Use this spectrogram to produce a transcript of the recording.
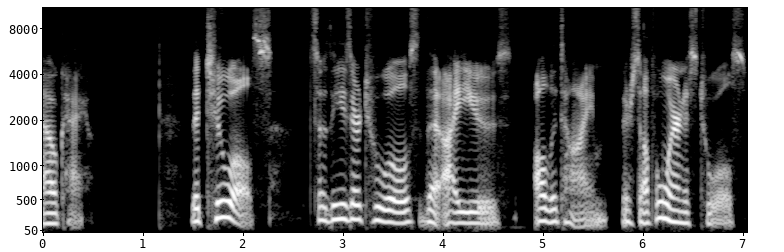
Okay. The tools. So these are tools that I use all the time. They're self awareness tools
